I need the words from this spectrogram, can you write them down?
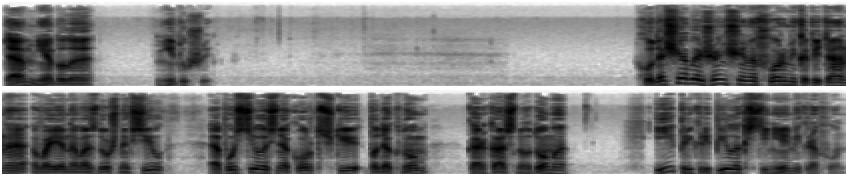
Там не было ни души. Худощавая женщина в форме капитана военно-воздушных сил опустилась на корточки под окном каркасного дома и прикрепила к стене микрофон.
